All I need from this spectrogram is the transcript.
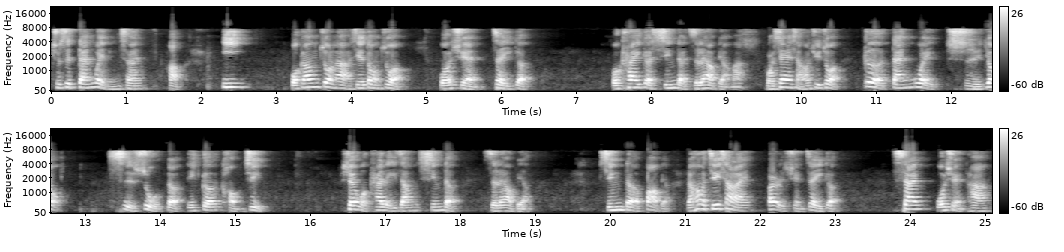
就是单位名称。好，一，我刚刚做了哪些动作？我选这一个，我开一个新的资料表嘛。我现在想要去做各单位使用次数的一个统计，所以我开了一张新的资料表。新的报表，然后接下来二选这一个，三我选它，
